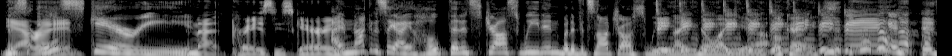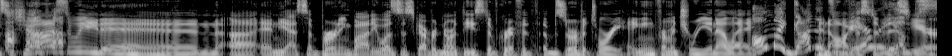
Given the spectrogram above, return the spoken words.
Yeah, This right? is scary. Isn't that crazy scary? I'm not going to say I hope that it's Joss Whedon, but if it's not Joss Whedon, I have no idea. okay. ding, ding, ding. it's Joss Whedon. Uh, and yes, a burning body was discovered northeast of Griffith Observatory, hanging from a tree in LA. Oh my god! That's In August of very this year.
